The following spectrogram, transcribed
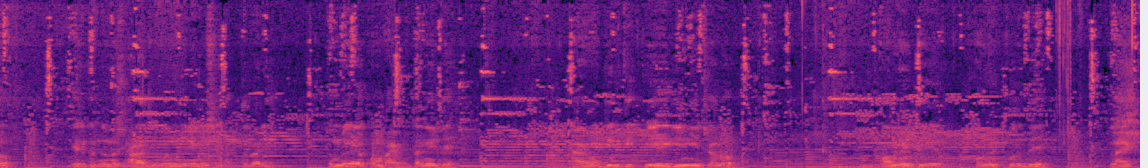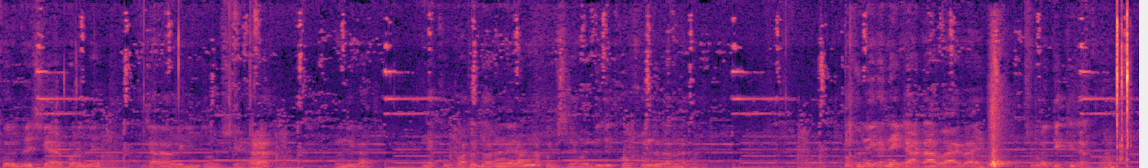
এরকম জন্য সারা জীবন মিলেমিশে থাকতে পারি। তোমরা এরকম ভাইফোঁটা নেবে। আর আমার দিদিকে একটু এগিয়ে নিয়ে চলো। কমেন্টে কমেন্ট করবে লাইক করবে শেয়ার করবে জানাবে কিন্তু অবশ্যই হ্যাঁ? বন্ধুরা, দেখো কত ধরনের রান্না করেছে। আমার দিদি খুব সুন্দর রান্না করে। মতন এখানেই টাটা বাই বাই তোমরা দেখতে থাকো হ্যাঁ?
